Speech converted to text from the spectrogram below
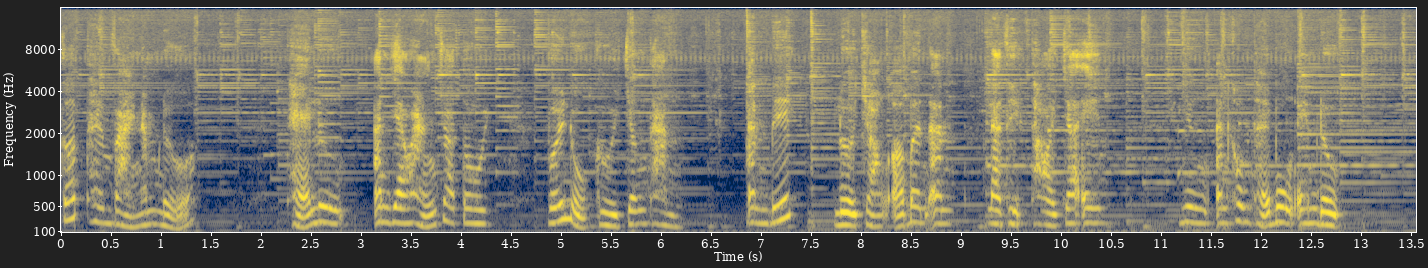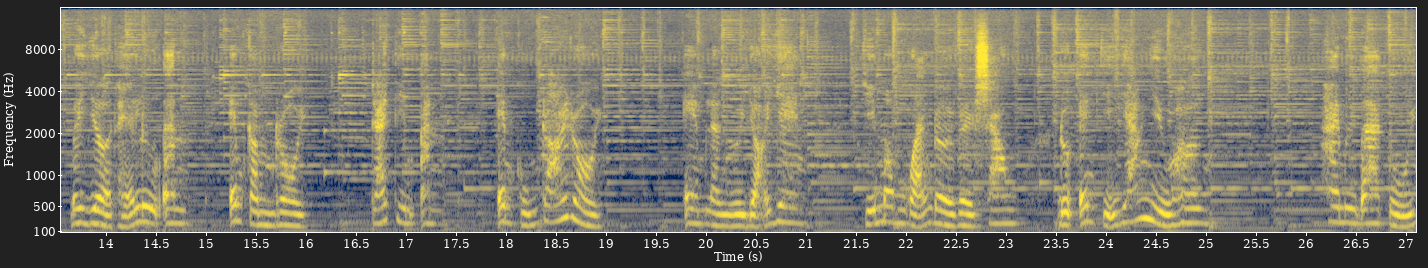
kết thêm vài năm nữa. Thẻ lương anh giao hẳn cho tôi với nụ cười chân thành anh biết, lựa chọn ở bên anh là thiệt thòi cho em. Nhưng anh không thể buông em được. Bây giờ thẻ lương anh, em cầm rồi. Trái tim anh, em cũng trói rồi. Em là người giỏi giang, chỉ mong quãng đời về sau được em chỉ giáo nhiều hơn. 23 tuổi,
